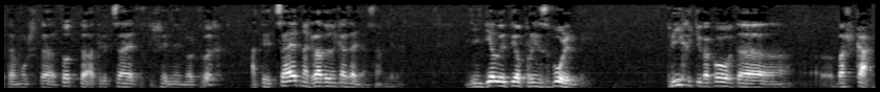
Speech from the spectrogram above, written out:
потому что тот, кто отрицает воскрешение мертвых, отрицает награду и наказание на самом деле. Не делает ее произвольной, прихотью какого-то э, башка,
